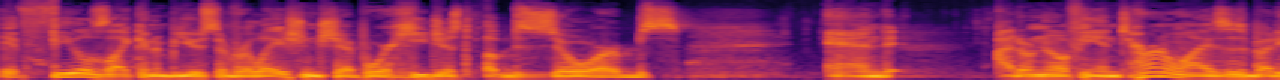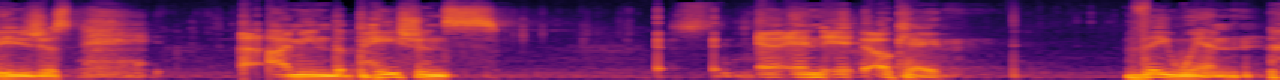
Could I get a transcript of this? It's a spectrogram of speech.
it feels like an abusive relationship where he just absorbs. And I don't know if he internalizes but he's just I mean the patience and it, okay they win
